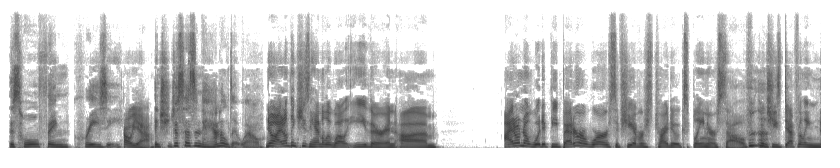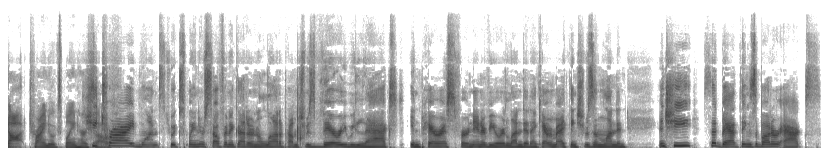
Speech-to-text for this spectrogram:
this whole thing crazy. Oh yeah. And she just hasn't handled it well. No, I don't think she's handled it well either. And um, I don't know, would it be better or worse if she ever tried to explain herself? but she's definitely not trying to explain herself. She tried once to explain herself and it got her in a lot of problems. She was very relaxed in Paris for an interview or London. I can't remember. I think she was in London. And she said bad things about her ex,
